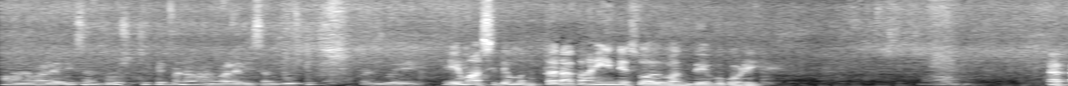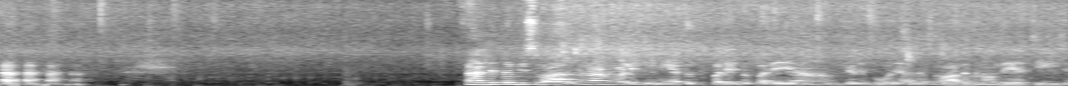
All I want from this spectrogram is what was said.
ਖਾਣ ਵਾਲੇ ਵੀ ਸੰਤੁਸ਼ਟ ਤੇ ਬਣਾਉਣ ਵਾਲੇ ਵੀ ਸੰਤੁਸ਼ਟ। ਇਹ ਮਾਸੀ ਦੇ ਮੰਤਰ ਆ ਤਾਂ ਹੀ ਇੰਨੇ ਸਵਾਦ ਬਣਦੇ ਆ ਪਕੌੜੇ। ਸਾਡੇ ਤੋਂ ਵੀ ਸਵਾਦ ਬਣਾਉਣ ਵਾਲੀ ਦੁਨੀਆ ਤੋਂ ਪਰੇ ਤੋਂ ਪਰੇ ਆ ਜਿਹੜੇ ਬਹੁਤ ਜ਼ਿਆਦਾ ਸਵਾਦ ਬਣਾਉਂਦੇ ਆ ਚੀਜ਼।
